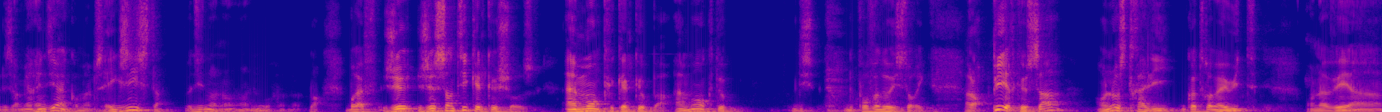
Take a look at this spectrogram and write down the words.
les Amérindiens, quand même, ça existe. Hein. M'a dit, non, non, non. Bref, j'ai senti quelque chose, un manque quelque part, un manque de, de profondeur historique. Alors, pire que ça, en Australie, en 88, on avait un,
